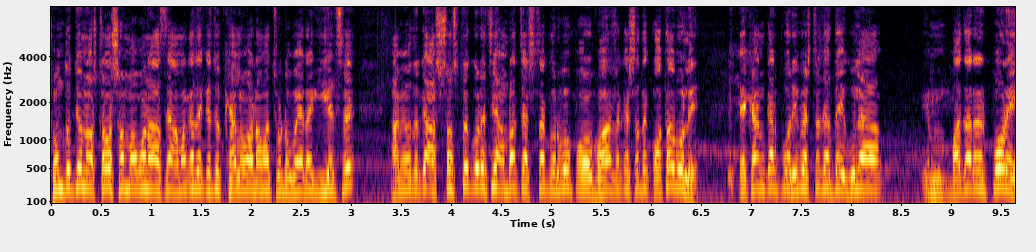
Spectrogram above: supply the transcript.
সৌন্দর্য নষ্ট হওয়ার সম্ভাবনা আছে। আমার কাছে কিছু খেলোয়াড় আমার ছোট ভাইরা গিয়েছে। আমি ওদেরকে আশ্বস্ত করেছি আমরা চেষ্টা করব প্রশাসকের সাথে কথা বলে এখানকার পরিবেশটা যাতে এগুলা বাজারের পরে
